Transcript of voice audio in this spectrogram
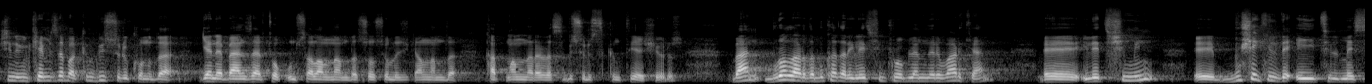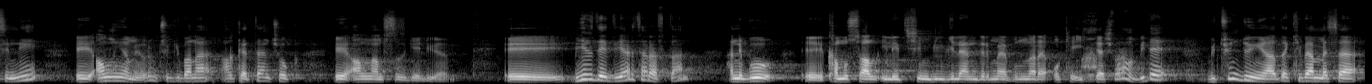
Şimdi ülkemize bakın bir sürü konuda gene benzer toplumsal anlamda, sosyolojik anlamda katmanlar arası bir sürü sıkıntı yaşıyoruz. Ben buralarda bu kadar iletişim problemleri varken e, iletişimin e, bu şekilde eğitilmesini e, anlayamıyorum. Çünkü bana hakikaten çok e, anlamsız geliyor. E, bir de diğer taraftan hani bu e, kamusal iletişim, bilgilendirme bunlara okey ihtiyaç var ama bir de bütün dünyada ki ben mesela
